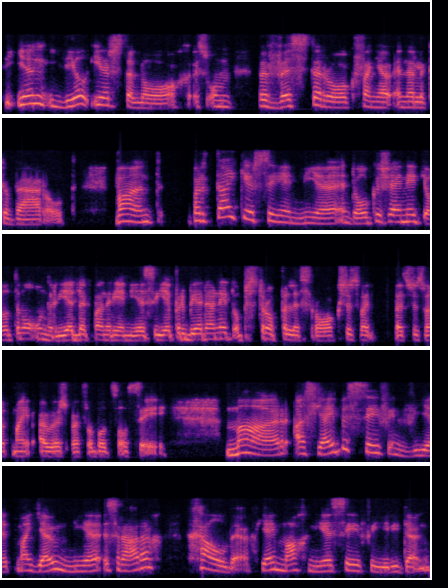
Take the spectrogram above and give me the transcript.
Die een deel eerste laag is om bewus te raak van jou innerlike wêreld. Want Partykeer sê jy nee en dalk is jy net heeltemal onredelik wanneer jy nee sê. Jy probeer nou net op stroppeles raak soos wat soos wat my ouers byvoorbeeld sal sê. Maar as jy besef en weet maar jou nee is regtig geldig. Jy mag nee sê vir hierdie ding.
